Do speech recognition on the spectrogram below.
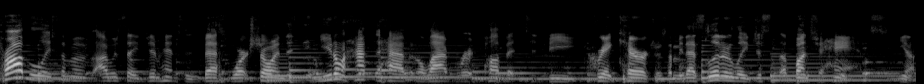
Probably some of I would say Jim Henson's best work, showing that you don't have to have an elaborate puppet to be create characters. I mean, that's literally just a bunch of hands. You know,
